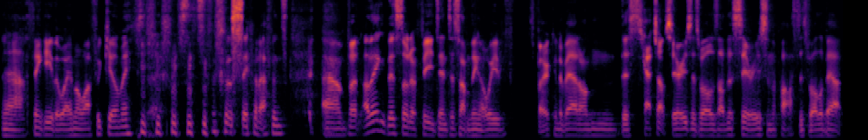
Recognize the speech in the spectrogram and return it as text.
Yeah, I think either way, my wife would kill me. So we'll see what happens. Um, but I think this sort of feeds into something that we've spoken about on this catch up series as well as other series in the past as well about,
